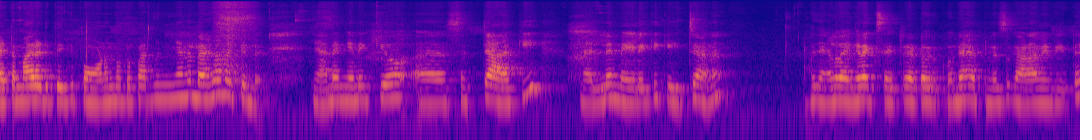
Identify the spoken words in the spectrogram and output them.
ഏട്ടന്മാരുടെ അടുത്തേക്ക് പോകണം എന്നൊക്കെ പറഞ്ഞ് ഇങ്ങനെ ബഹളം വെക്കുന്നുണ്ട്. ഞാൻ എങ്ങനെയൊക്കെയോ സെറ്റാക്കി നല്ല മേലേക്ക് കയറ്റാണ്. അപ്പോൾ ഞങ്ങൾ ഭയങ്കര എക്സൈറ്റഡ് ആയിട്ട് ഒരുക്കുന്റെ ഹാപ്പിനെസ് കാണാൻ വേണ്ടിയിട്ട്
